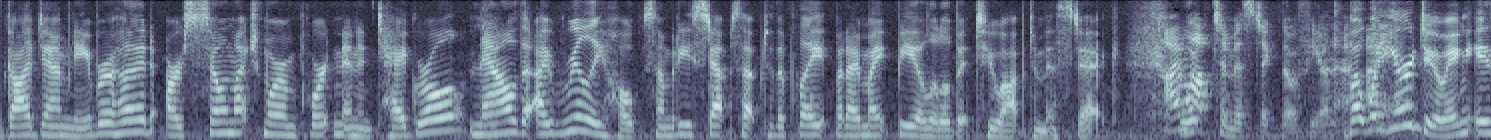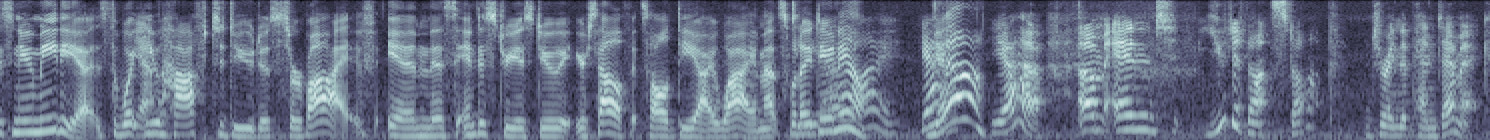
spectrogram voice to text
goddamn neighborhood are so much more important and integral now that I really hope somebody steps up to the plate, but I might be a little bit too optimistic. I'm What- optimistic though, Fiona. but what I you're am. doing is new media. It's what Yeah. you have to do to survive in this industry is do it yourself. It's all DIY, and that's what I do now. Yeah. Yeah. Yeah. Um, and you did not stop during the pandemic.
